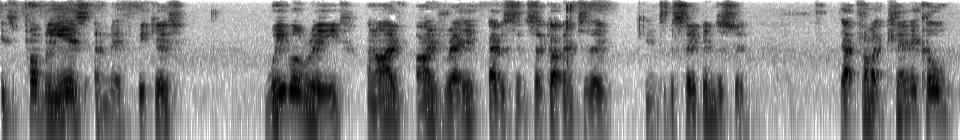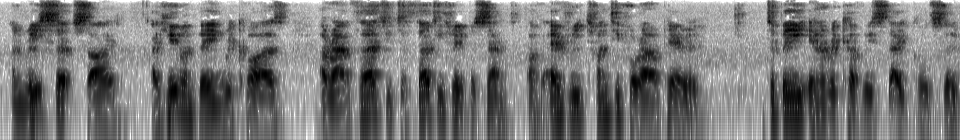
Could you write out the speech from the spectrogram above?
it probably is a myth because we will read, and I've I've read it ever since I got into the into the sleep industry, that from a clinical and research side, a human being requires around 30 to 33 percent of every 24-hour period to be in a recovery state called sleep.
